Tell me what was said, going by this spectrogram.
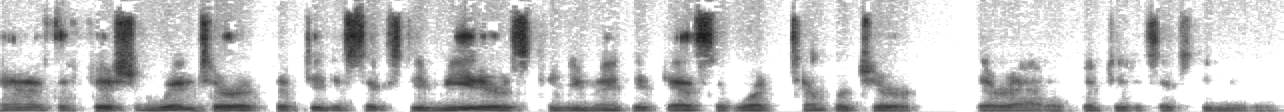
And if the fish winter at 50 to 60 meters, can you make a guess at what temperature they're at at 50 to 60 meters?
